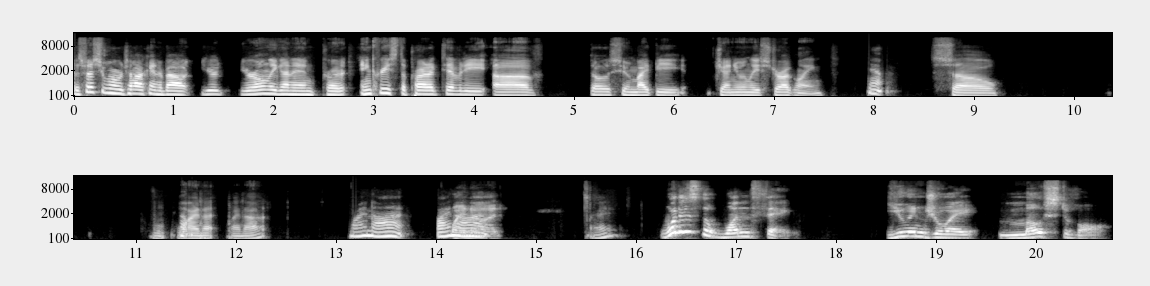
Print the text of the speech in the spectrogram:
Especially when we're talking about you're you're only going to in, increase the productivity of those who might be genuinely struggling. Yeah. So why not? Why not? Why not? Why, Why not? not? Right. What is the one thing you enjoy most of all,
